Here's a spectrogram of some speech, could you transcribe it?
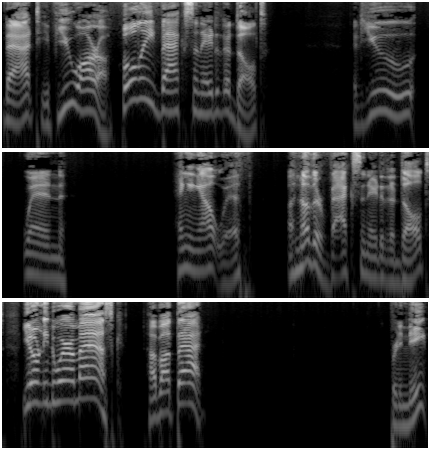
that if you are a fully vaccinated adult, that you, when hanging out with another vaccinated adult, you don't need to wear a mask. How about that? Pretty neat.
